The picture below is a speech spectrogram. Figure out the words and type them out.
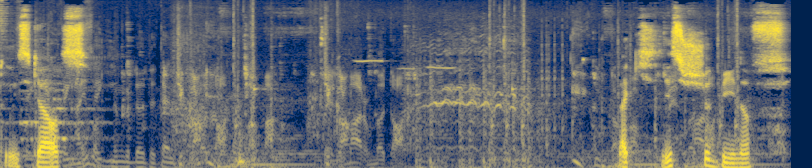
to the scouts. Like, this should be enough.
